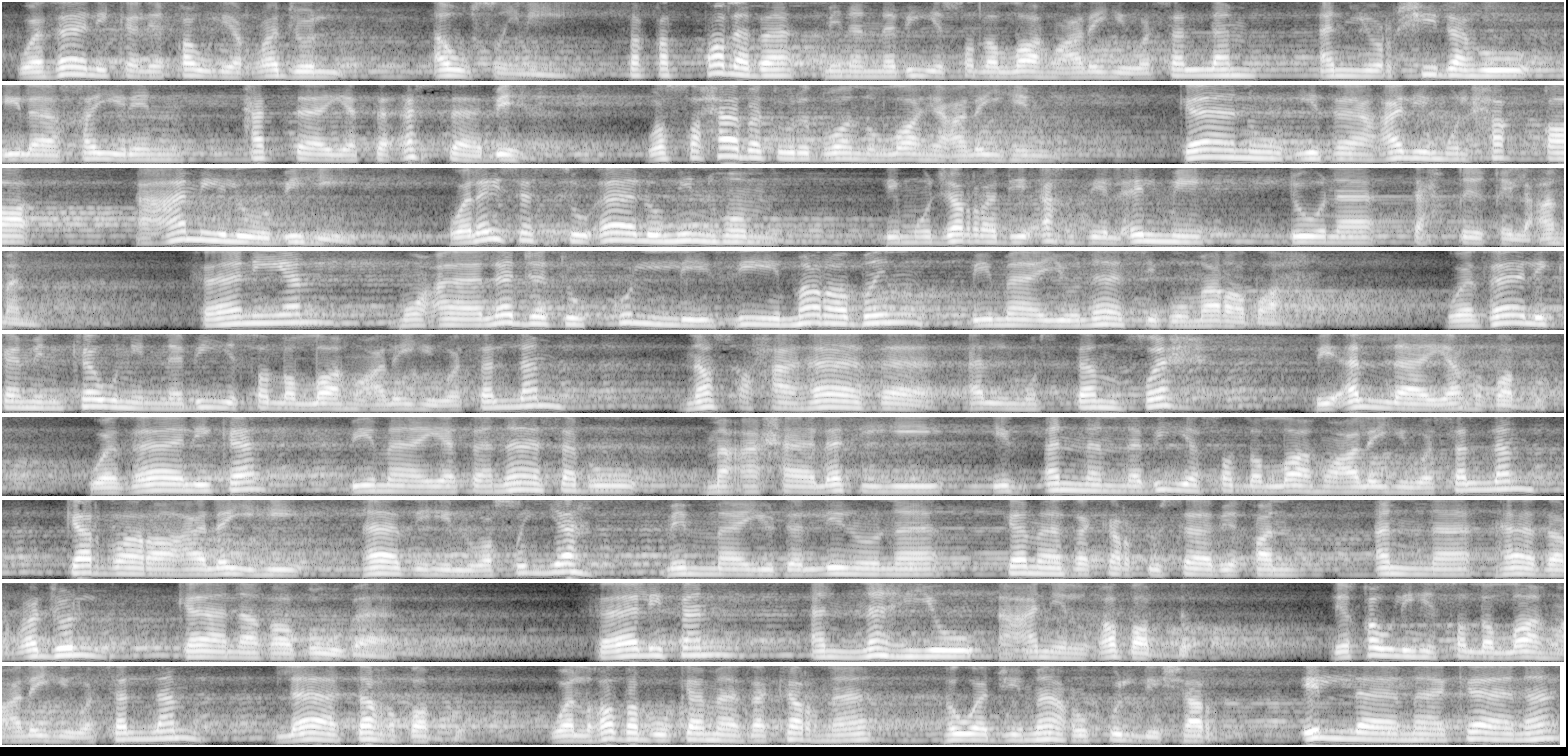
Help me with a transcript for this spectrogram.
وذلك لقول الرجل أوصني. فقد طلب من النبي صلى الله عليه وسلم أن يرشده إلى خير حتى يتأسى به. والصحابة رضوان الله عليهم كانوا إذا علموا الحق عملوا به. وليس السؤال منهم لمجرد أخذ العلم دون تحقيق العمل. ثانيا معالجة كل ذي مرض بما يناسب مرضه. وذلك من كون النبي صلى الله عليه وسلم نصح هذا المستنصح بألا يغضب وذلك بما يتناسب مع حالته إذ أن النبي صلى الله عليه وسلم كرر عليه هذه الوصية مما يدللنا كما ذكرت سابقا أن هذا الرجل كان غضوبا. ثالثا النهي عن الغضب لقوله صلى الله عليه وسلم لا تغضب والغضب كما ذكرنا هو جماع كل شر إلا ما كان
